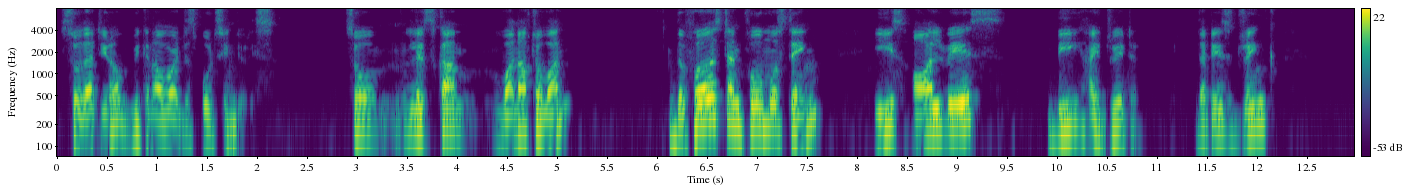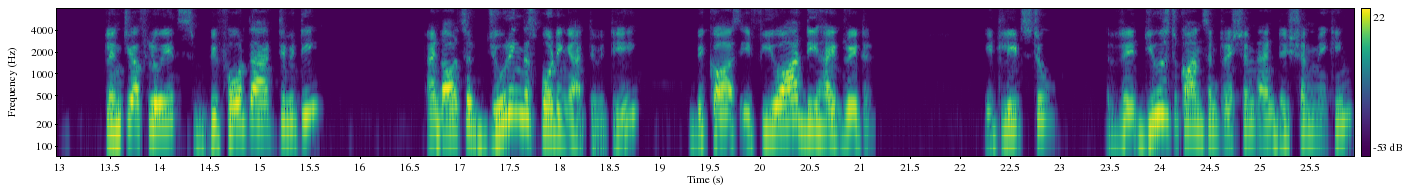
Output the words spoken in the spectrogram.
so that you know we can avoid the sports injuries. So let's come one after one. The first and foremost thing is always be hydrated. That is drink plenty of fluids before the activity and also during the sporting activity because if you are dehydrated it leads to reduced concentration and decision making.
